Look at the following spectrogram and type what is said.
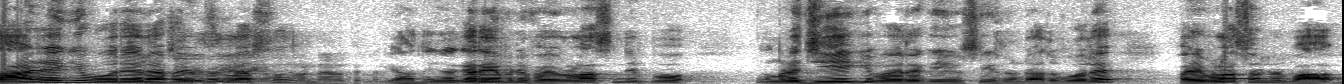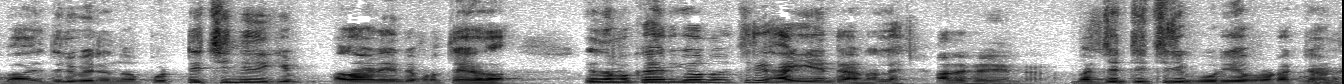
താഴേക്ക് പോരല്ല ഫൈബർ ഗ്ലാസ് ഒന്നും ഉണ്ടാവത്തില്ല. നിങ്ങൾക്ക് അറിയാൻ പറ്റും ഫൈബർ ഗ്ലാസിന്റെ ഇപ്പോ നമ്മുടെ ജി ഐക്ക് പകരമൊക്കെ യൂസ് ചെയ്യുന്നുണ്ട്. അതുപോലെ ഫൈബർ ഗ്ലാസ് ആണ് ഇതിൽ വരുന്നത്. പൊട്ടിച്ചിന്നി നിൽക്കും. അതാണ് ഇതിന്റെ പ്രത്യേകത. ഇത് നമുക്ക് എനിക്ക് തോന്നുന്നു ഇച്ചിരി ഹൈ എൻഡ് ആണ് അല്ലേ? അതെ ഹൈ എൻഡ് ആണ്. ബഡ്ജറ്റ് ഇച്ചിരി കൂടിയ പ്രോഡക്റ്റ് ആണ്.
